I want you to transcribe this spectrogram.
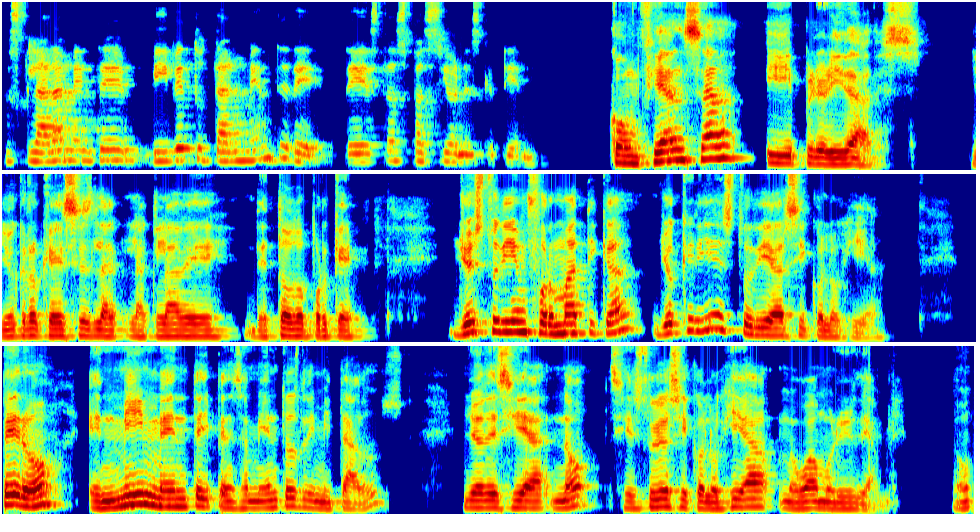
pues claramente vive totalmente de, de estas pasiones que tiene. Confianza y prioridades. Yo creo que esa es la, la clave de todo, porque yo estudié informática, yo quería estudiar psicología, pero en mi mente y pensamientos limitados, yo decía, no, si estudio psicología me voy a morir de hambre, ¿no?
